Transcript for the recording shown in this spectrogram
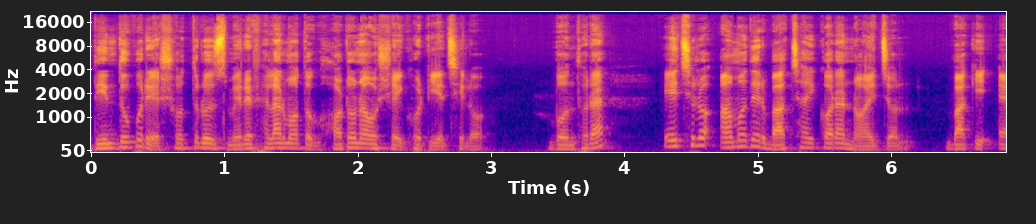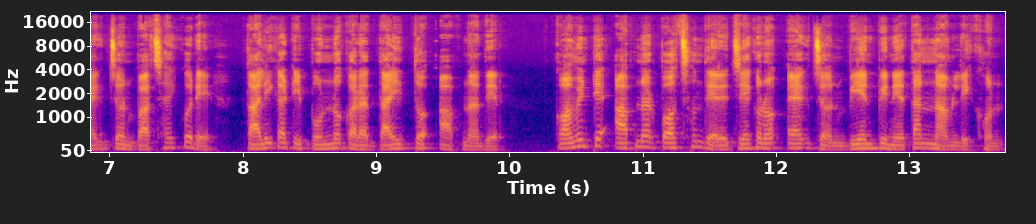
দিন দুপুরে শত্রুজ মেরে ফেলার মতো ঘটনাও সে ঘটিয়েছিল। বন্ধুরা এই ছিল আমাদের বাছাই করা নয়জন বাকি একজন বাছাই করে তালিকাটি পূর্ণ করার দায়িত্ব আপনাদের। কমেন্টে আপনার পছন্দের যে কোনো একজন বিএনপি নেতার নাম লিখুন,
